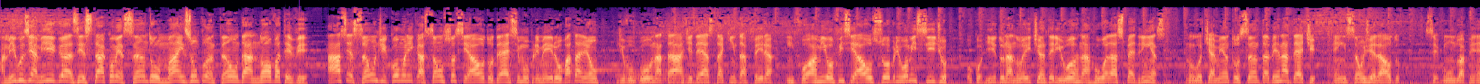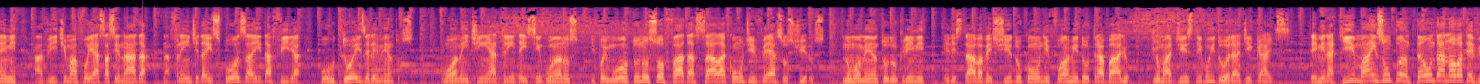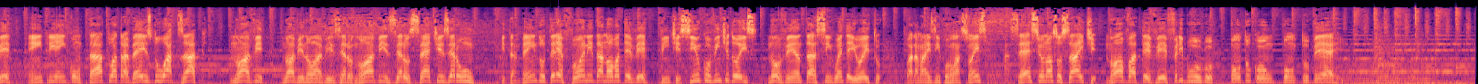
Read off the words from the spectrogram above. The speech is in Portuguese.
Amigos e amigas, está começando mais um plantão da Nova TV. A seção de comunicação social do 11º Batalhão divulgou na tarde desta quinta-feira informe oficial sobre o homicídio ocorrido na noite anterior na Rua das Pedrinhas, no loteamento Santa Bernadette, em São Geraldo. Segundo a PM, a vítima foi assassinada na frente da esposa e da filha por dois elementos. O homem tinha 35 anos e foi morto no sofá da sala com diversos tiros. No momento do crime, ele estava vestido com o uniforme do trabalho de uma distribuidora de gás. Termina aqui mais um plantão da Nova TV. Entre em contato através do WhatsApp 999090701 e também do telefone da Nova TV 2522 9058. Para mais informações, acesse o nosso site novatvfriburgo.com.br.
